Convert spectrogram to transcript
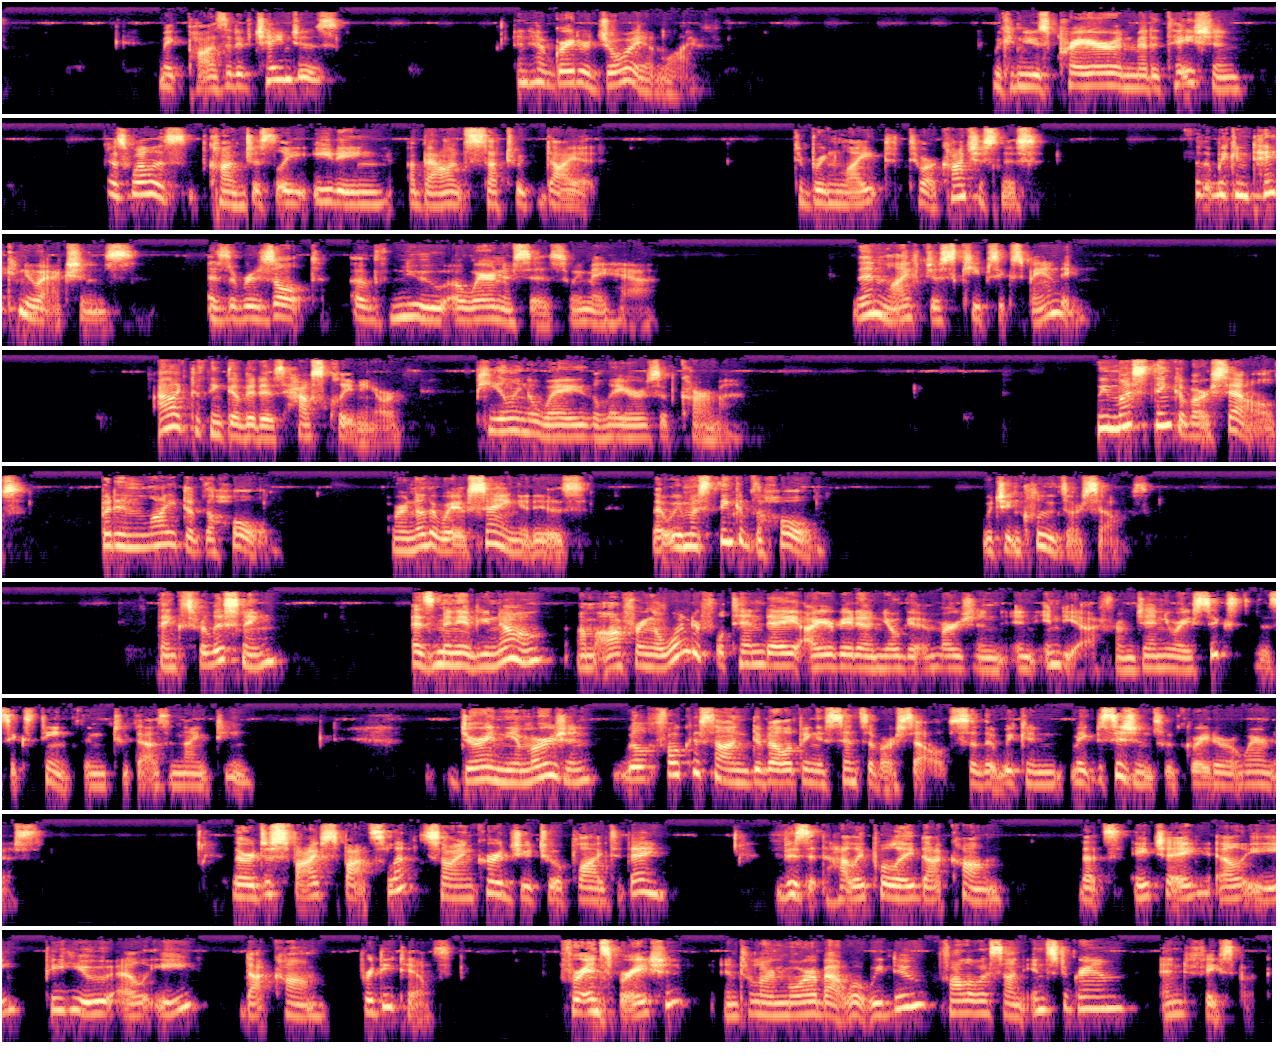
make positive changes, and have greater joy in life. We can use prayer and meditation, as well as consciously eating a balanced sattvic diet, to bring light to our consciousness so that we can take new actions as a result of new awarenesses we may have. Then life just keeps expanding. I like to think of it as house cleaning or peeling away the layers of karma. We must think of ourselves, but in light of the whole. Or another way of saying it is that we must think of the whole, which includes ourselves. Thanks for listening. As many of you know, I'm offering a wonderful 10 day Ayurveda and Yoga immersion in India from January 6th to the 16th in 2019. During the immersion, we'll focus on developing a sense of ourselves so that we can make decisions with greater awareness. There are just five spots left, so I encourage you to apply today. Visit halepule.com. That's H A L E P U L E.com for details. For inspiration and to learn more about what we do, follow us on Instagram and Facebook.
